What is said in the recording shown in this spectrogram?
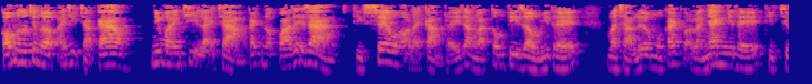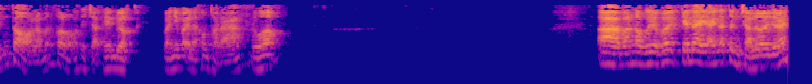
Có một số trường hợp anh chị trả cao nhưng mà anh chị lại trả một cách nó quá dễ dàng thì sale họ lại cảm thấy rằng là công ty giàu như thế mà trả lương một cách gọi là nhanh như thế thì chứng tỏ là vẫn còn có thể trả thêm được. Và như vậy là không thỏa đáng đúng không? À bạn Ngọc Hiệp ơi, cái này anh đã từng trả lời rồi đấy.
